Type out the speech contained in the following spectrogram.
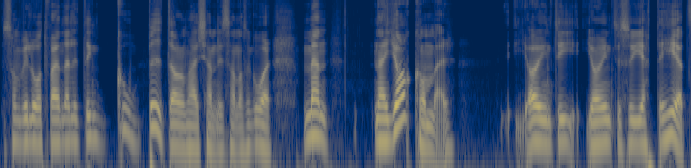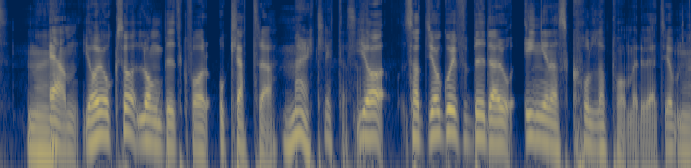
som vill åt varenda liten godbit av de här kändisarna som går. Men när jag kommer, jag är inte, jag är inte så jättehet Nej. än, jag har ju också lång bit kvar att klättra. Märkligt alltså. Jag, så att jag går ju förbi där och ingen ens kollar på mig du vet. Jag,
